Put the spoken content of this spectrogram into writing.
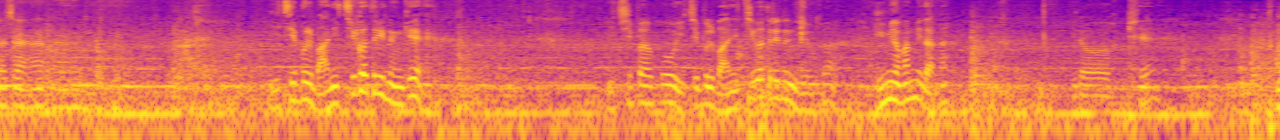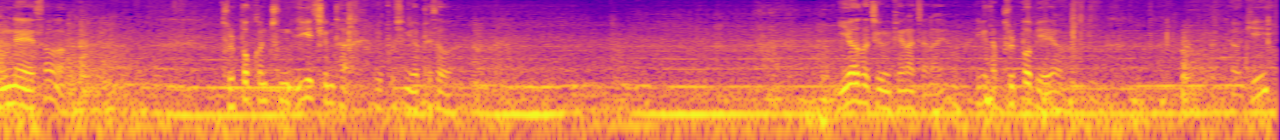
짜잔. 이 집을 많이 찍어드리는 게, 이 집하고 이 집을 많이 찍어드리는 이유가 유명합니다. 이렇게 동네에서 불법 건축, 이게 지금 다, 보시면 옆에서 이어서 지금 이렇게 해놨잖아요. 이게 다 불법이에요. 여기 이렇게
